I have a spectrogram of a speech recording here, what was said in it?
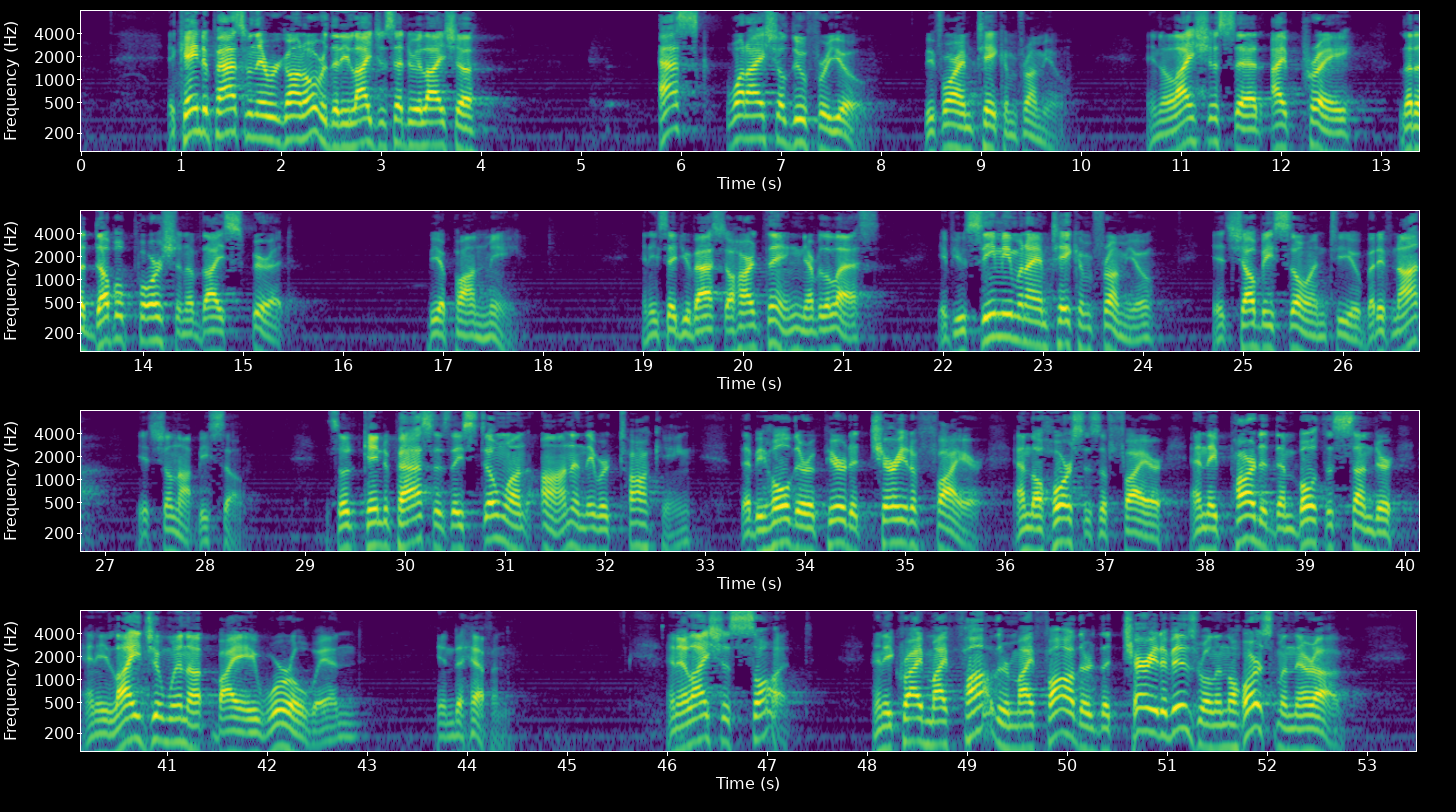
It came to pass when they were gone over that Elijah said to Elisha, Ask what I shall do for you before I am taken from you. And Elisha said, I pray, let a double portion of thy spirit be upon me. And he said, You've asked a hard thing, nevertheless. If you see me when I am taken from you, it shall be so unto you. But if not, it shall not be so. And so it came to pass, as they still went on, and they were talking, that behold, there appeared a chariot of fire, and the horses of fire, and they parted them both asunder, and Elijah went up by a whirlwind into heaven. And Elisha saw it, and he cried, My father, my father, the chariot of Israel, and the horsemen thereof.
